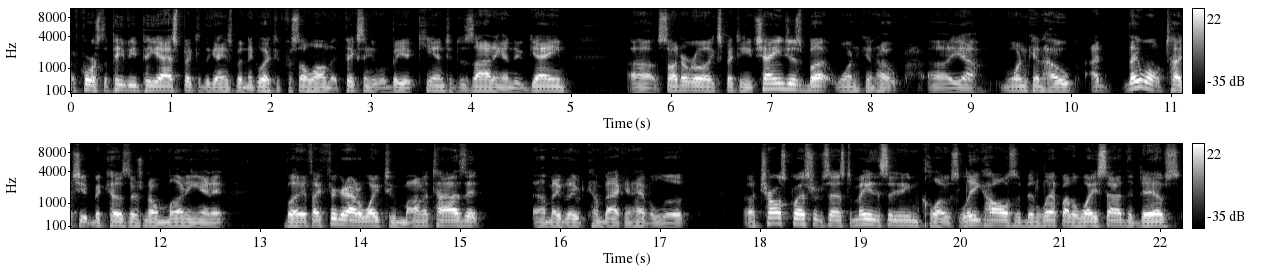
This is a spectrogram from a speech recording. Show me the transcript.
Of course, the PvP aspect of the game has been neglected for so long that fixing it would be akin to designing a new game. Uh, so I don't really expect any changes, but one can hope. Uh, yeah, one can hope. I, they won't touch it because there's no money in it. But if they figured out a way to monetize it, uh, maybe they would come back and have a look. Uh, Charles Quester says to me, this isn't even close. League halls have been left by the wayside, the devs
